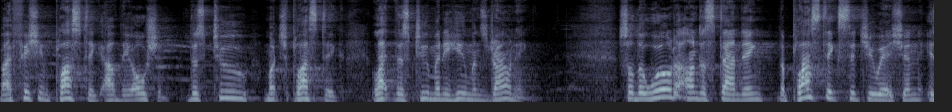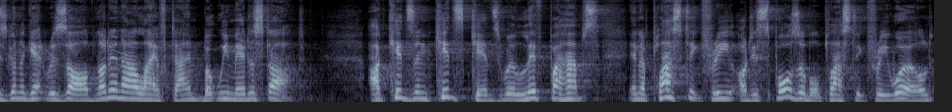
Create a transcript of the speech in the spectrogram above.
by fishing plastic out the ocean. There's too much plastic, like there's too many humans drowning. So the world are understanding the plastic situation is going to get resolved, not in our lifetime, but we made a start. Our kids and kids' kids will live perhaps in a plastic-free or disposable plastic-free world,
